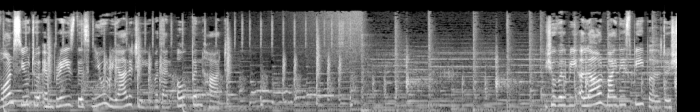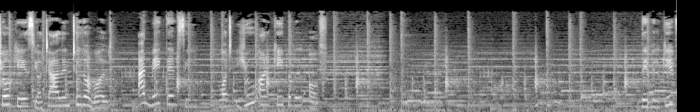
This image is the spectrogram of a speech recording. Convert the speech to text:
wants you to embrace this new reality with an open heart. You will be allowed by these people to showcase your talent to the world and make them see what you are capable of. They will give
